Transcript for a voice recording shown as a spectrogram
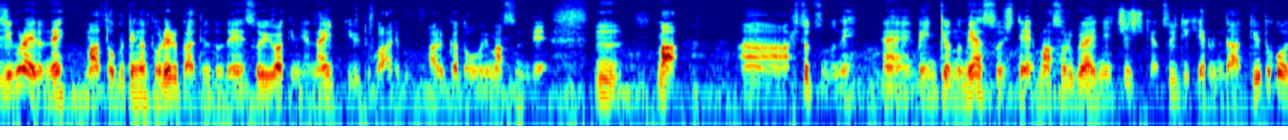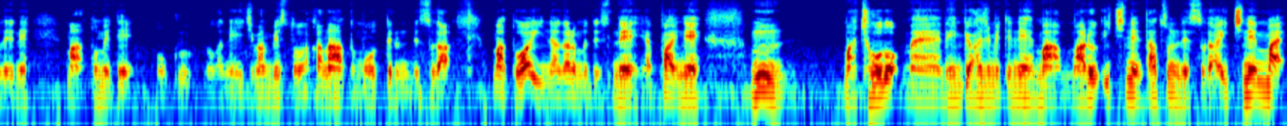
じぐらいのね、まあ得点が取れるかというとね、そういうわけにはないっていうところある、あるかと思いますんで、うん。まあ、あ一つのね、えー、勉強の目安として、まあそれぐらいね、知識がついてきてるんだっていうところでね、まあ止めておくのがね、一番ベストだかなと思ってるんですが、まあとは言いながらもですね、やっぱりね、うん、まあちょうど、まあ、勉強始めてね、まあ丸1年経つんですが、1年前、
